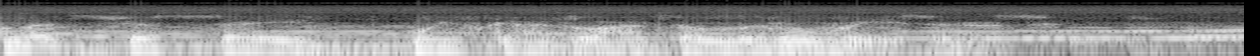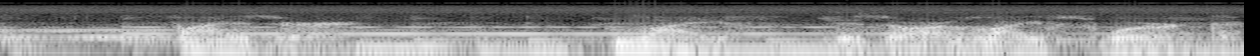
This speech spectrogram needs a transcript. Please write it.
Let's just say we've got lots of little reasons. Pfizer. Life is our life's work.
